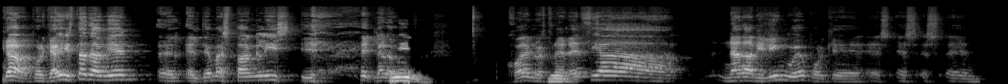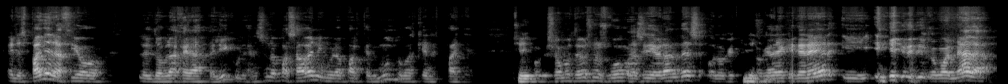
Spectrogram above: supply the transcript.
Claro, porque ahí está también el, tema Spanglish y, claro, joder, nuestra herencia nada bilingüe, porque es, en España nació el doblaje de las películas. Eso no pasaba en ninguna parte del mundo más que en España. Sí. porque somos, tenemos unos huevos así de grandes, o lo que, Sí, lo que sí. hay que tener, y, y como nada,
